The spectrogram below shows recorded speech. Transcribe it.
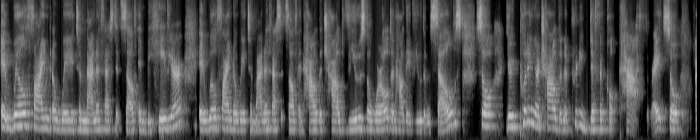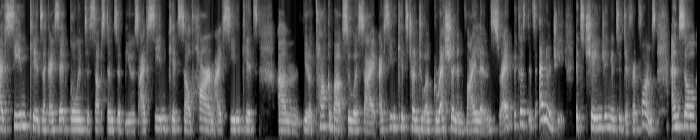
It will find a way to manifest itself in behavior. It will find a way to manifest itself in how the child views the world and how they view themselves. So you're putting your child in a pretty difficult path, right? So I've seen kids, like I said, go into substance abuse. I've seen kids self harm. I've seen kids, um, you know, talk about suicide. I've seen kids turn to aggression and violence, right? Because it's energy. It's changing into different forms. And so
